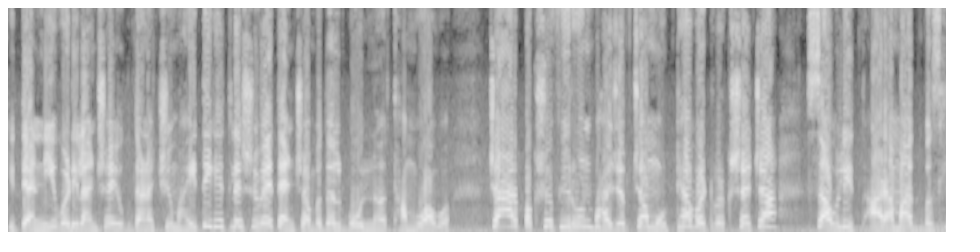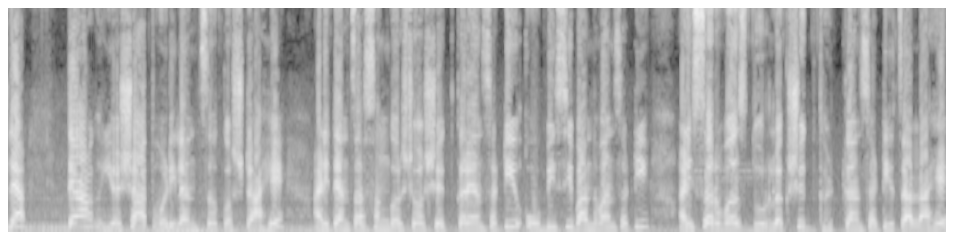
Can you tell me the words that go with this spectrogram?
की त्यांनी वडिलांच्या योगदानाची माहिती घेतल्याशिवाय त्यांच्याबद्दल बोलणं थांबवावं. चार पक्ष फिरून भाजपच्या मोठ्या वटवृक्षाच्या सावलीत आरामात बसल्या. त्या यशात वडिलांचं कष्ट आहे आणि त्यांचा संघर्ष शेतकऱ्यांसाठी ओबीसी बांधवांसाठी आणि सर्वच दुर्लक्षित घटकांसाठी चालला आहे.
